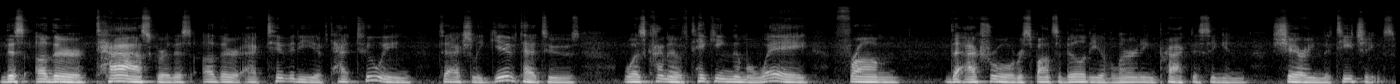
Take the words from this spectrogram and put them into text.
this other task or this other activity of tattooing to actually give tattoos was kind of taking them away from the actual responsibility of learning, practicing, and sharing the teachings.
